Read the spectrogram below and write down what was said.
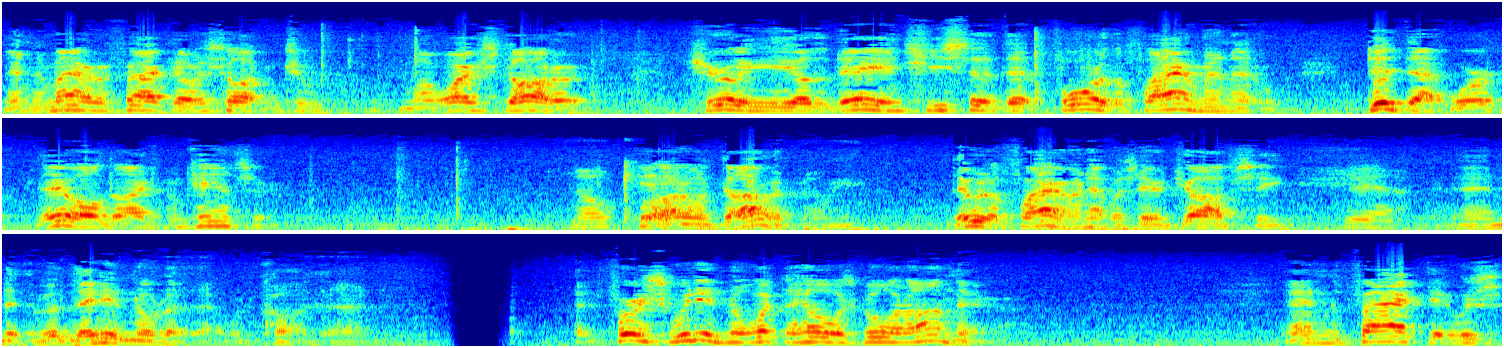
and as a matter of fact, I was talking to my wife's daughter, Shirley, the other day, and she said that four of the firemen that did that work, they all died from cancer. Okay. Well, I don't doubt it. They were the firemen; that was their job. See, Yeah. and but they didn't know that that would cause that. At first, we didn't know what the hell was going on there. And in fact, it was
